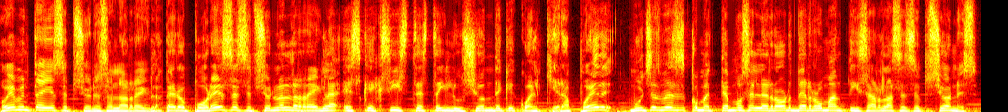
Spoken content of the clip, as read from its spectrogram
Obviamente hay excepciones a la regla, pero por esa excepción a la regla es que existe esta ilusión de que cualquiera puede. Muchas veces cometemos el error de romantizar las excepciones,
